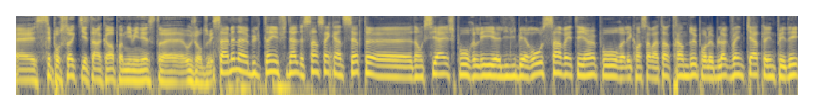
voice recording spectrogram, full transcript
euh, c'est pour ça qu'il est encore premier ministre euh, aujourd'hui. Ça amène à un bulletin final de 157 euh, donc sièges pour les, euh, les libéraux, 121 pour les conservateurs, 32 pour le bloc, 24 le NPD,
